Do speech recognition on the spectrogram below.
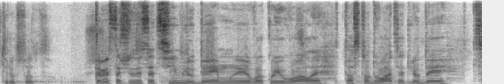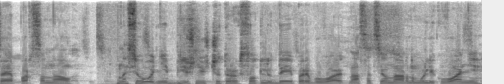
300 367 людей ми евакуювали, та 120 людей це персонал. На сьогодні більш ніж 400 людей перебувають на стаціонарному лікуванні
